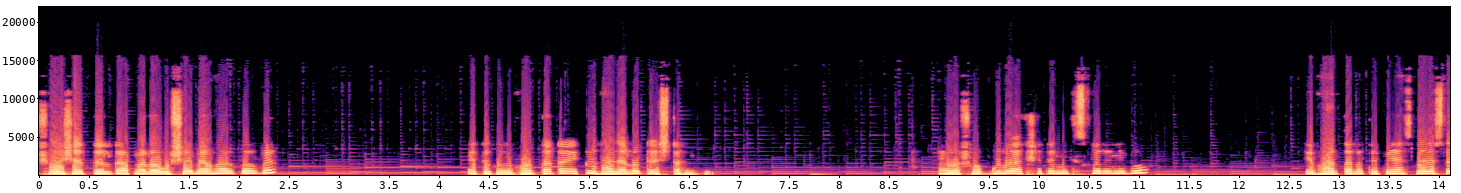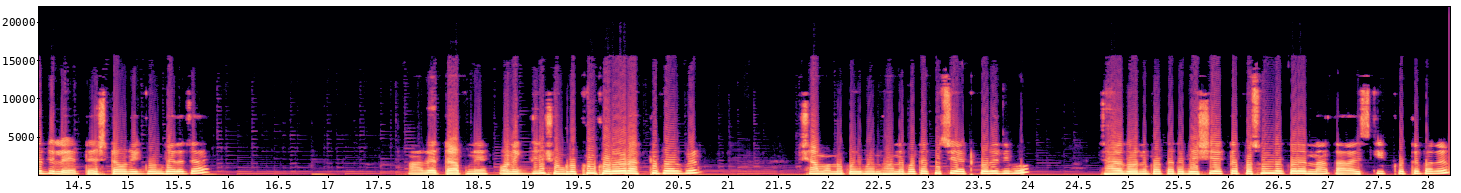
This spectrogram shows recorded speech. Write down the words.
সরিষার তেলটা আপনারা অবশ্যই ব্যবহার করবেন। এতে করে ভর্তাটা একটু ঝাঁঝালো টেস্ট আসবে এবার সবগুলো একসাথে মিক্স করে নিব। এ ভর্তাটাতে পেঁয়াজ বেরেস্তা দিলে টেস্টটা অনেক গুণ বেড়ে যায়। আর এটা আপনি অনেক দিন সংরক্ষণ করেও রাখতে পারবেন। সামান্য পরিমাণ ধনে পাতা কুচি অ্যাড করে দিব। যারা ধনে পাতাটা বেশি একটা পছন্দ করেন না, তারা স্কিপ করতে পারেন।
